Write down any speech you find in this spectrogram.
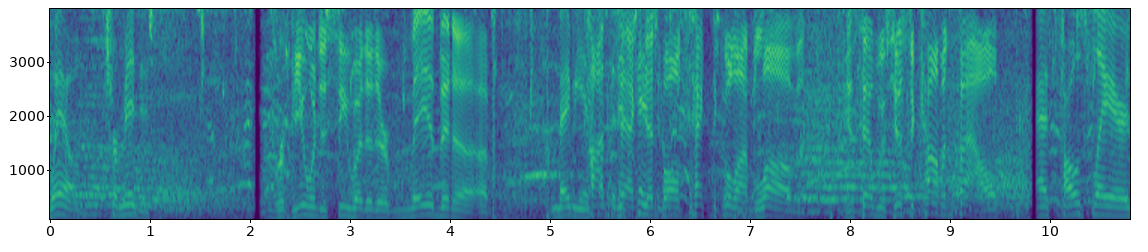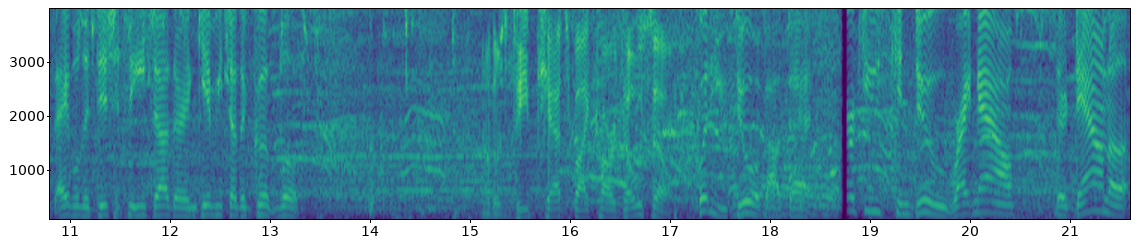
well, tremendous. Reviewing to see whether there may have been a, a maybe contact dead ball technical on Love. Instead, it was just a common foul. As post players able to dish it to each other and give each other good looks. Another deep catch by Cardoso. What do you do about that? Syracuse can do right now. They're down a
